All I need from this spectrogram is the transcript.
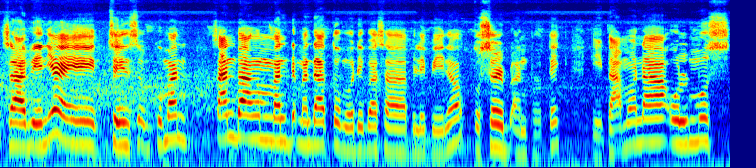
Sabi niya eh, change of command. Saan ba ang mand- mandato mo, 'di ba sa Pilipino? To serve and protect. Kita mo na almost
